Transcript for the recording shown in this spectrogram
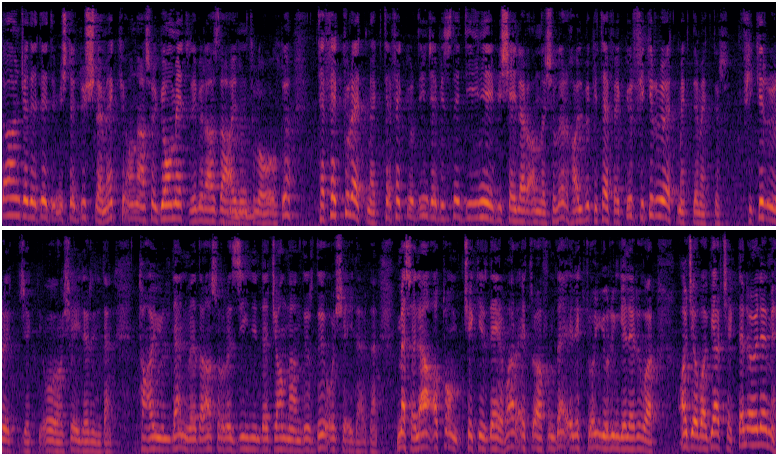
daha önce de dedim işte düşlemek, ondan sonra geometri biraz daha ayrıntılı oldu. Tefekkür etmek. Tefekkür deyince bizde dini bir şeyler anlaşılır. Halbuki tefekkür fikir üretmek demektir. Fikir üretecek o şeylerinden. Tahayyülden ve daha sonra zihninde canlandırdığı o şeylerden. Mesela atom çekirdeği var, etrafında elektron yörüngeleri var. Acaba gerçekten öyle mi?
